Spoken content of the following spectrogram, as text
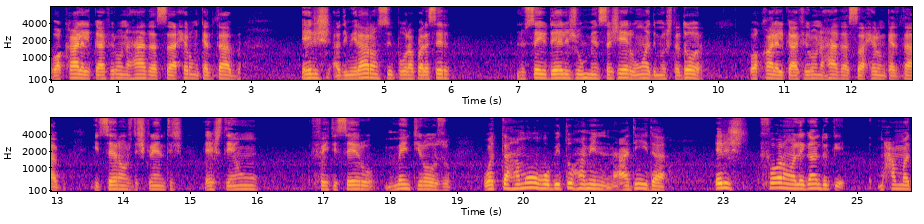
وقال الكافرون هذا ساحر كذاب Eles admiraram-se por aparecer no seio deles um mensageiro, um administrador. وقال الكافرون هذا ساحر كذاب E disseram os descrentes, este é um feiticeiro mentiroso. واتهموه بتهم عديدة eles foram alegando que Muhammad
